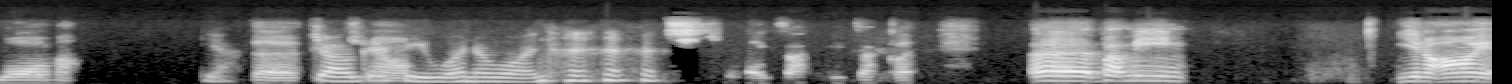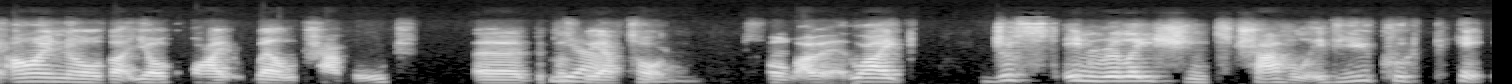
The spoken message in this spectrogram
warmer. Yeah. The you know, Geography 101. exactly, exactly. Uh, but I mean, you know, I I know that you're quite well travelled. Uh, because we have talked. mean, like just in relation to travel, if you could pick.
